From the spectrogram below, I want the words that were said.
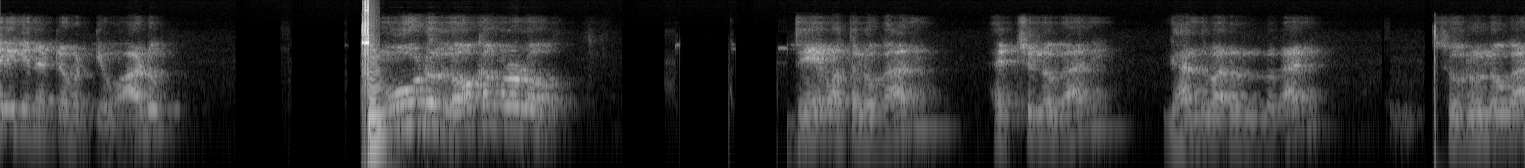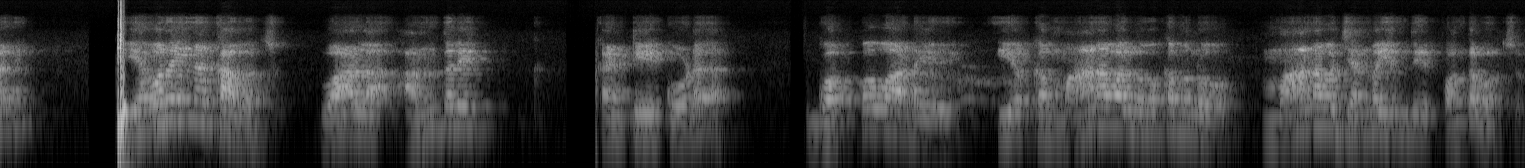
ఎరిగినటువంటి వాడు మూడు లోకములలో దేవతలు గాని హెచ్చులు గాని గంధర్వులు గాని సురులు గాని ఎవరైనా కావచ్చు వాళ్ళ అందరి కంటే కూడా గొప్పవాడే ఈ యొక్క మానవ లోకములో మానవ జన్మ ఎందు పొందవచ్చు.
